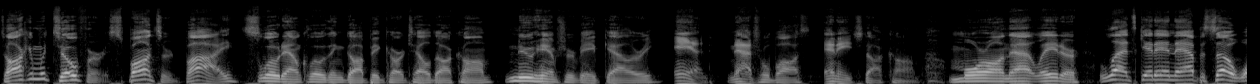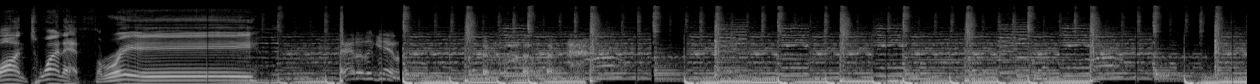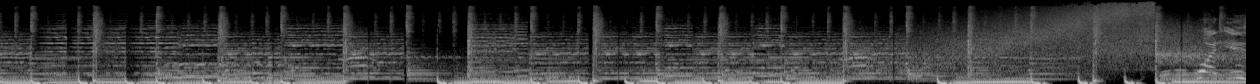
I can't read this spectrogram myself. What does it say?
Talking with Topher is sponsored by slowdownclothing.bigcartel.com, New Hampshire Vape Gallery, and naturalbossnh.com. More on that later. Let's get into episode 123. At it again.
